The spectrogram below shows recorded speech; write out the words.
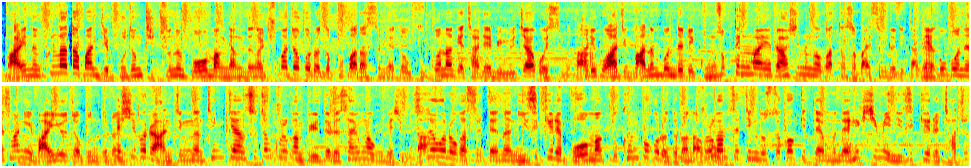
마이는 클라다 반지, 보정치, 주는 보호막 양 등을 추가적으로 너프받았음에도 굳건하게 자리를 유지하고 있습니다. 그리고 아직 많은 분들이 공속택 마이를 하시는 것 같아서 말씀드리자면 대부분의 상위 마이 유저분들은 패시브를 안 찍는 탱키한 수중 쿨감 빌드를 사용하고 계십니다. 수중으로 갔을 때는 이 스킬의 보호막도 큰 폭으로 늘어나고 쿨감 세팅도 썩었기 때문에 핵심인 이 스킬을 자주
